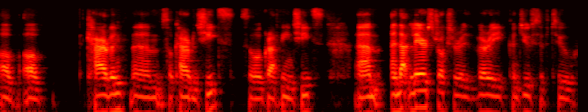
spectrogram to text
of, of carbon, um, so carbon sheets, so graphene sheets. Um, and that layered structure is very conducive to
